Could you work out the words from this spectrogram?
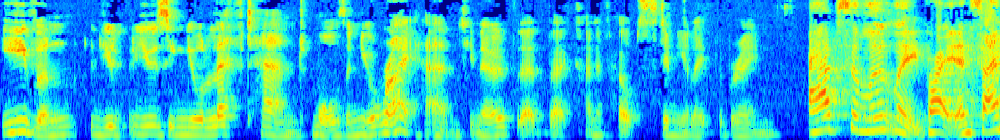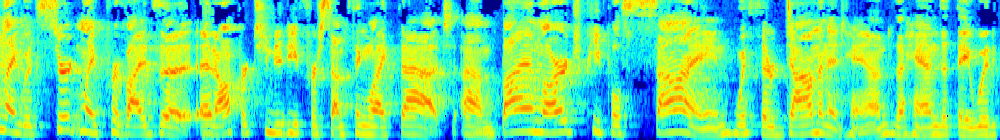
even you, using your left hand more than your right hand. You know that that kind of helps stimulate the brain. Absolutely right, and sign language certainly provides a, an opportunity for something like that. Um, mm-hmm. By and large, people sign with their dominant hand, the hand that they would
